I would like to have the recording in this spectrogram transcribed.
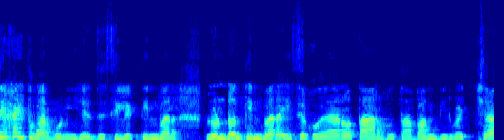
দেখাইতে পারব নি। হে যে সিলেট তিনবার লন্ডন তিনবার আইসে কয়, আর তার হতা বান্দির বাচ্চা,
